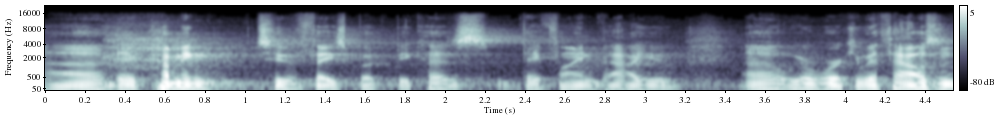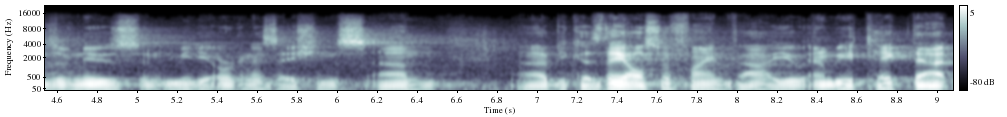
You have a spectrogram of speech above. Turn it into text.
Uh, they're coming to Facebook because they find value. Uh, we are working with thousands of news and media organizations um, uh, because they also find value, and we take that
